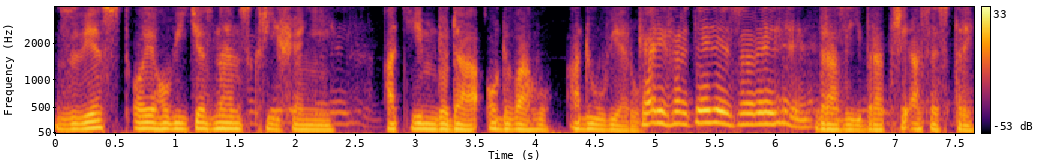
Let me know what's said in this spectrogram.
Zvěst o jeho vítězném skříšení a tím dodá odvahu a důvěru. E Drazí bratři a sestry,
